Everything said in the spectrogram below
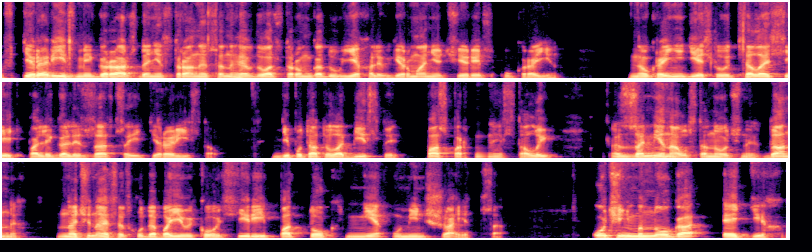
в терроризме граждане стран СНГ в 2022 году въехали в Германию через Украину. На Украине действует целая сеть по легализации террористов. Депутаты-лоббисты, паспортные столы, замена установочных данных. Начиная с исхода боевиков из Сирии, поток не уменьшается. Очень много этих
